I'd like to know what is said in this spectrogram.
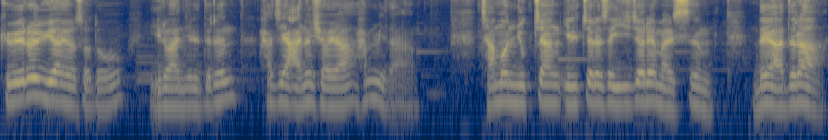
교회를 위하여서도 이러한 일들은 하지 않으셔야 합니다. 잠언 6장 1절에서 2절의 말씀 내 아들아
